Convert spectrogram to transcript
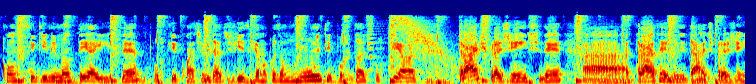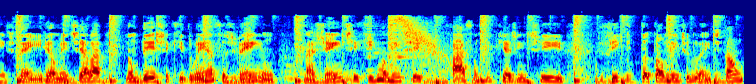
conseguir me manter aí, né? Porque com a atividade física é uma coisa muito importante porque ela traz pra gente, né? A, traz a imunidade pra gente, né? E realmente ela não deixa que doenças venham na gente que realmente façam com que a gente fique totalmente doente. Então,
